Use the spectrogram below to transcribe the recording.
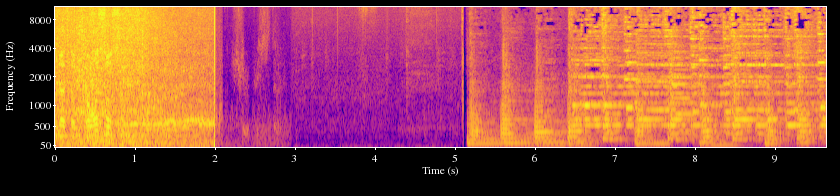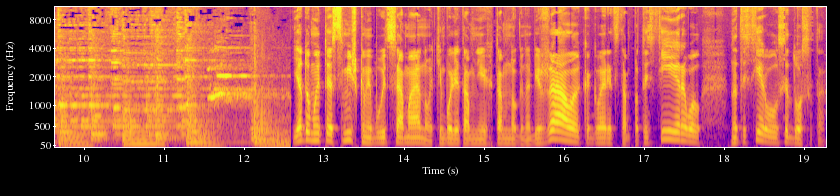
Бля, там кровососы. Я думаю, тест с мишками будет самое оно. Тем более там мне их там много набежало, как говорится, там потестировал, натестировался досыта.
